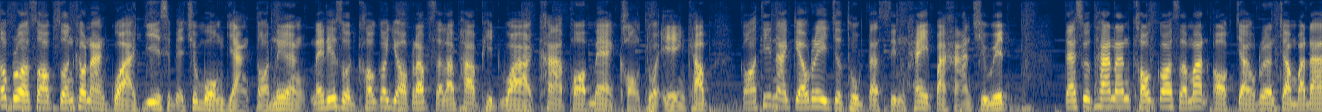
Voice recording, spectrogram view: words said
ตำรวจสอบสวนเขานานกว่า 21 ชั่วโมงอย่างต่อเนื่อง ในที่สุดเขาก็ยอมรับสารภาพผิดว่าฆ่าพ่อแม่ของตัวเองครับ ก่อนที่นายแกรี่จะถูกตัดสินให้ประหารชีวิต แต่สุดท้ายนั้นเขาก็สามารถออกจากเรือนจำมาได้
